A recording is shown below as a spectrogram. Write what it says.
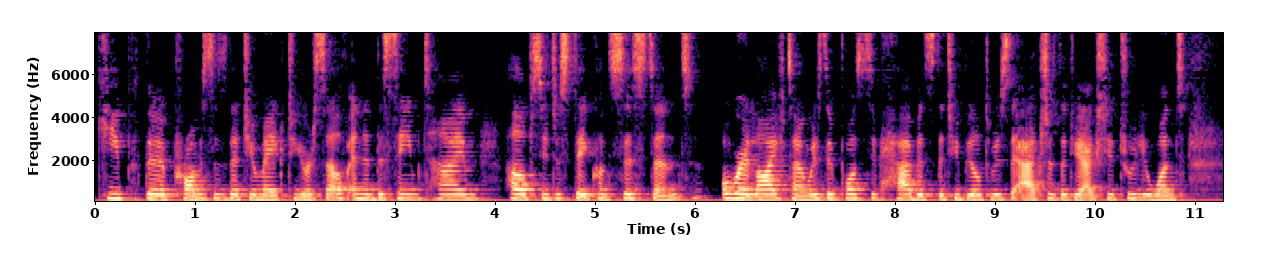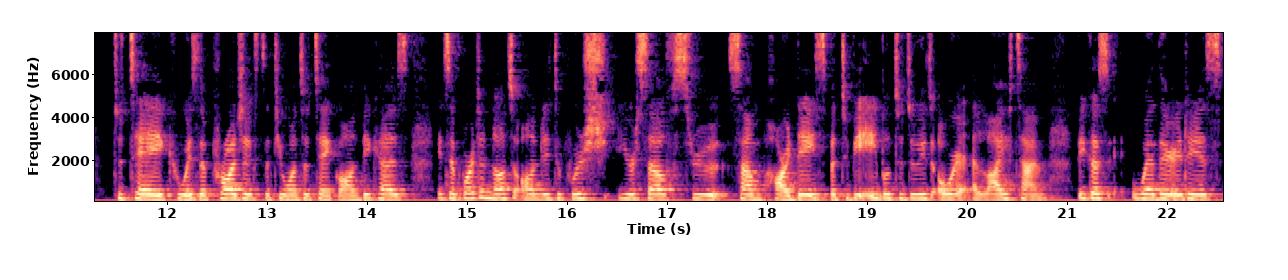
keep the promises that you make to yourself and at the same time helps you to stay consistent over a lifetime with the positive habits that you build, with the actions that you actually truly want to take, with the projects that you want to take on. Because it's important not only to push yourself through some hard days, but to be able to do it over a lifetime. Because whether it is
